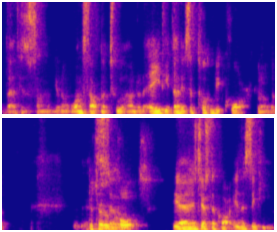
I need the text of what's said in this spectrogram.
That is some, you know, 1,280, that is a totally core, you know, the. The total so- cores. yeah, it's just the core, it's a CPU,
